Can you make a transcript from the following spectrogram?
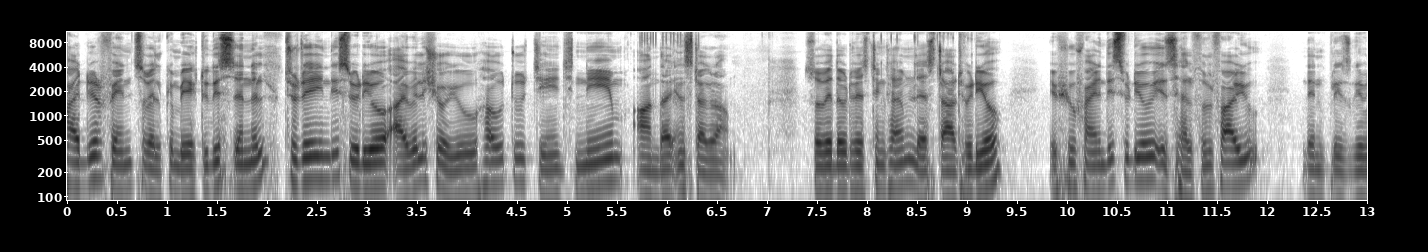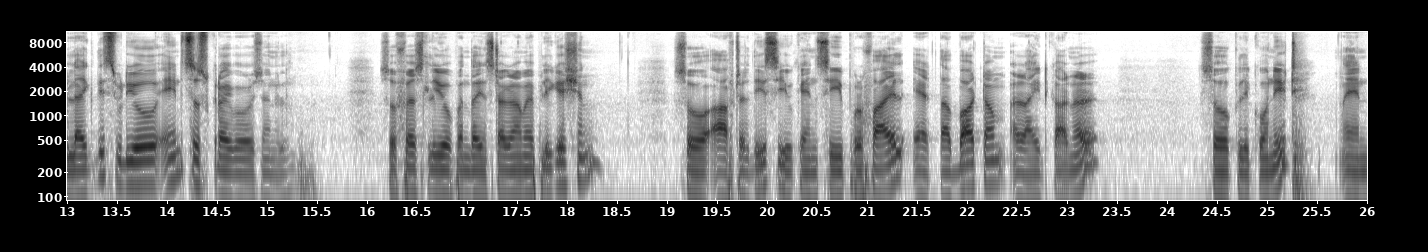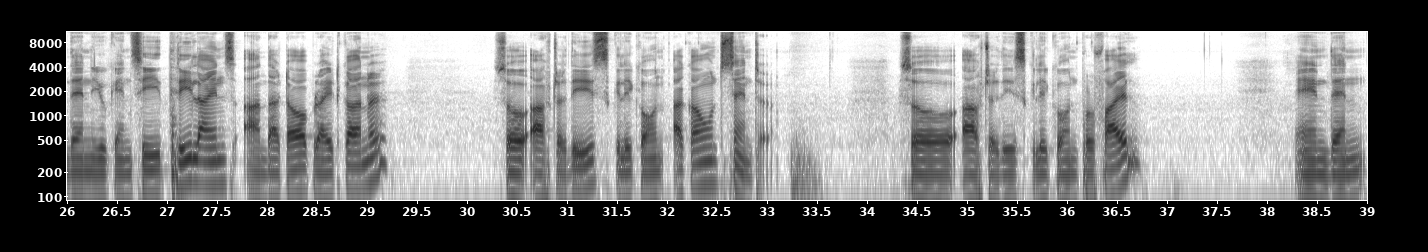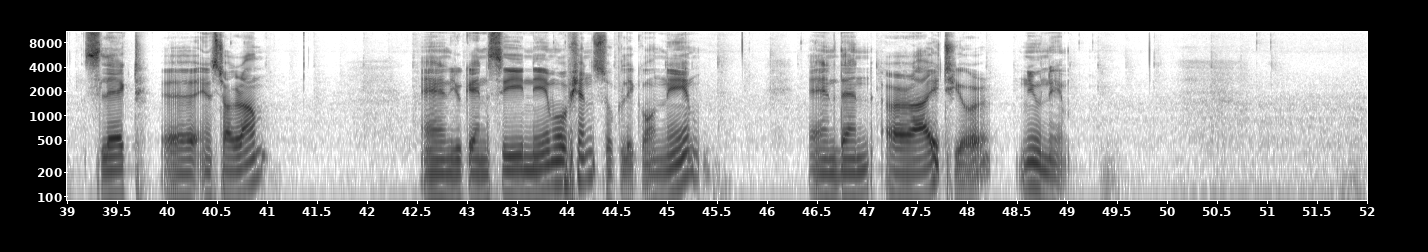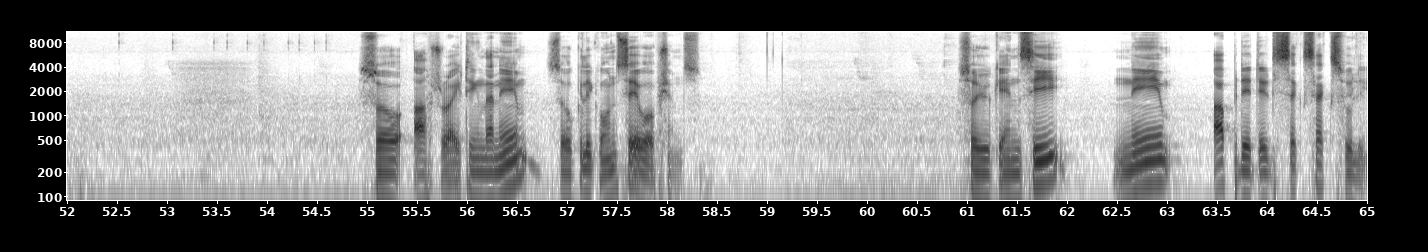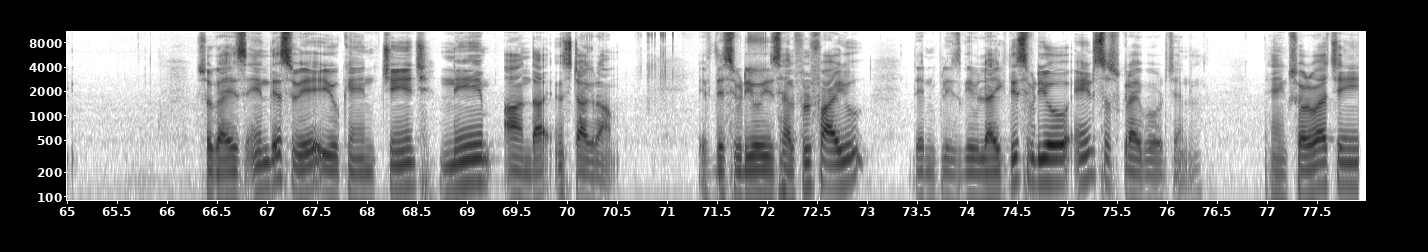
Hi dear friends, welcome back to this channel. Today in this video, I will show you how to change name on the Instagram. So without wasting time, let's start video. If you find this video is helpful for you, then please give like this video and subscribe our channel. So firstly, open the Instagram application. So after this, you can see profile at the bottom right corner. So click on it and then you can see three lines on the top right corner so after this click on account center. So after this click on profile. And then select uh, instagram. And you can see name option so click on name. And then write your new name. So after writing the name so click on save options so you can see name updated successfully. So guys in this way you can change name on the instagram. If this video is helpful for you then please give like this video and subscribe our channel. Thanks for watching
